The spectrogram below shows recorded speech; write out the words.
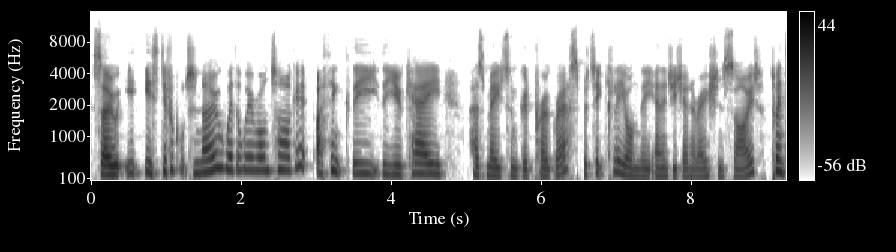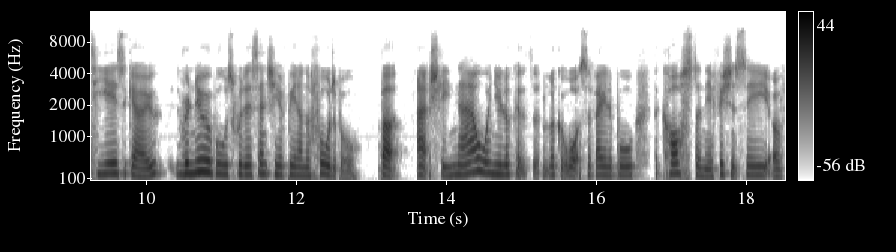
So it's difficult to know whether we're on target. I think the, the UK has made some good progress, particularly on the energy generation side. 20 years ago, renewables would essentially have been unaffordable. But actually now when you look at the, look at what's available the cost and the efficiency of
